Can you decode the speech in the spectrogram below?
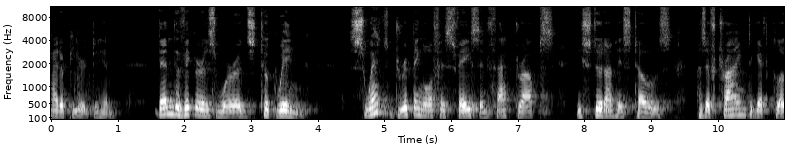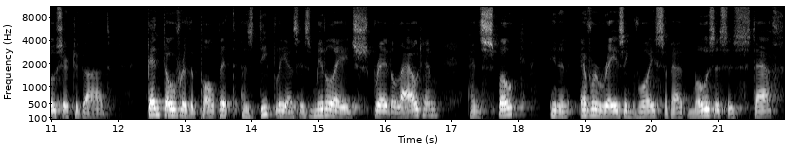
had appeared to him. Then the vicar's words took wing. Sweat dripping off his face in fat drops, he stood on his toes, as if trying to get closer to God, bent over the pulpit as deeply as his middle age spread allowed him, and spoke in an ever raising voice about Moses' staff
